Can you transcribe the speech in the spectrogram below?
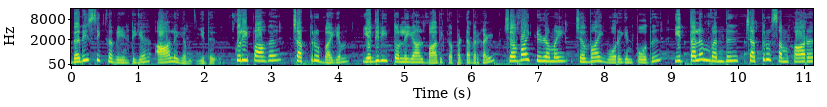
தரிசிக்க வேண்டிய ஆலயம் இது. குறிப்பாக சத்ரு பயம் எதிரி தொல்லையால் பாதிக்கப்பட்டவர்கள் செவ்வாய்க்கிழமை செவ்வாய் ஓரையின் போது இத்தலம் வந்து சத்ரு சம்ஹார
